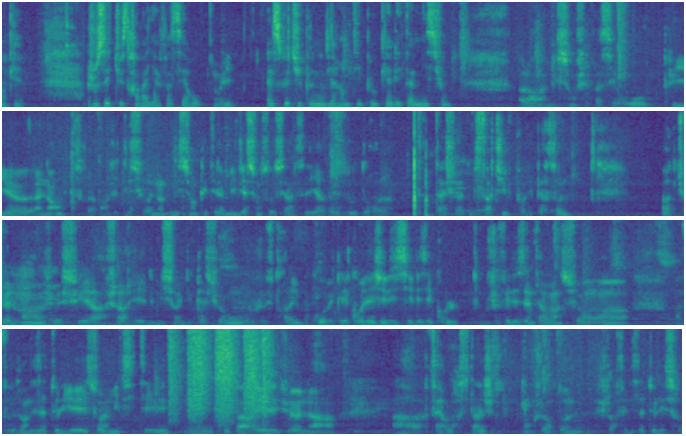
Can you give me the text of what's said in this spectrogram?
ok. Je sais que tu travailles à Facero. oui. Est-ce que tu peux nous dire un petit peu quelle est ta mission? Alors, la mission chez Facero, depuis euh, un an, parce qu'avant j'étais sur une autre mission qui était la médiation sociale, c'est-à-dire résoudre euh, des tâches administratives pour les personnes. Actuellement, je suis chargé de mission éducation où je travaille beaucoup avec les collèges et les lycées et les écoles. Où je fais des interventions euh, en faisant des ateliers sur la mixité, ou préparer les jeunes à, à faire leur stage. Donc je leur, donne, je leur fais des ateliers sur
